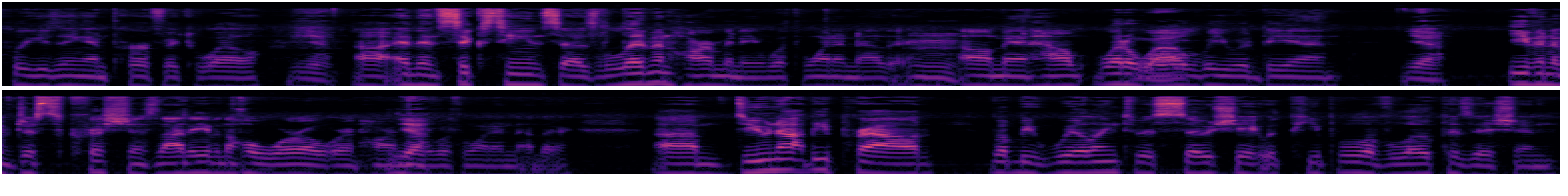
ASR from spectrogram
pleasing and perfect will Yeah. uh, and then 16 says, "Live in harmony with one another." Mm. Oh man, how what a Wow. world we would be in, Yeah. even of just Christians, not even the whole world. We're in harmony Yeah. with one another. Um, do not be proud, but be willing to associate with people of low position.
